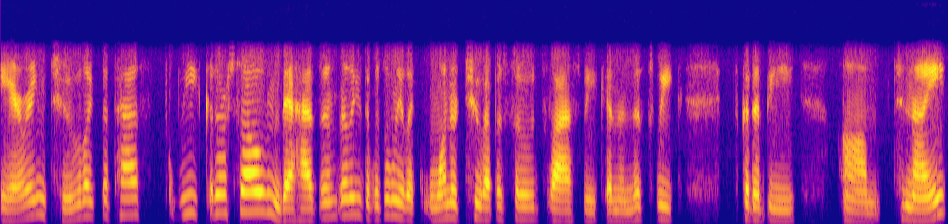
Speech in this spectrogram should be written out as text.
airing too, like the past week or so. And there hasn't really. There was only like one or two episodes last week, and then this week it's going to be um tonight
